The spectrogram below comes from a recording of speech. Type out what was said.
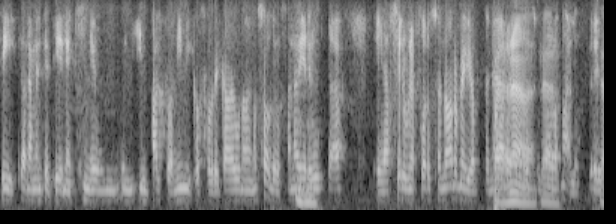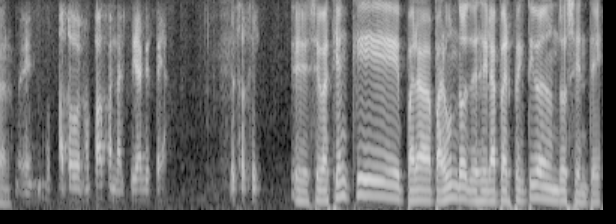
sí, claramente tiene, tiene un, impacto anímico sobre cada uno de nosotros. A nadie le gusta eh, hacer un esfuerzo enorme y obtener resultados malos. Eh, a todos nos pasa en la actividad que sea. Es así. Sebastián, ¿qué para, para un desde la perspectiva de un docente,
